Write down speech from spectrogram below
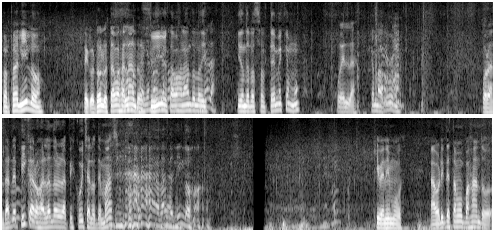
Cortó el hilo. Te cortó, lo estaba jalando. Sí, estaba jalándolo y, y donde lo solté me quemó. Juela. Quema duro. Por andar de pícaros jalándole la piscucha a los demás. Jalando hilo. Aquí venimos. Ahorita estamos bajando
